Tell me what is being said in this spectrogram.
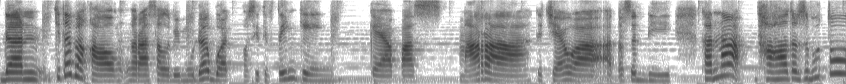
Dan kita bakal ngerasa lebih mudah buat positive thinking, kayak pas marah, kecewa, atau sedih. Karena hal-hal tersebut tuh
